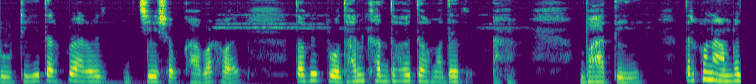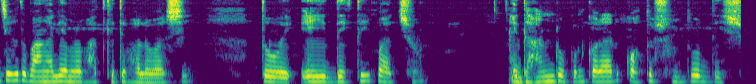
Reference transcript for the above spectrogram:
রুটি, তারপর আরও যেসব খাবার হয়, তবে প্রধান খাদ্য হয়তো আমাদের ভাতই। তার কারণ আমরা যেহেতু বাঙালি, আমরা ভাত খেতে ভালোবাসি। তো এই দেখতেই পাচ্ছ, এই ধান রোপণ করার কত সুন্দর দৃশ্য।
